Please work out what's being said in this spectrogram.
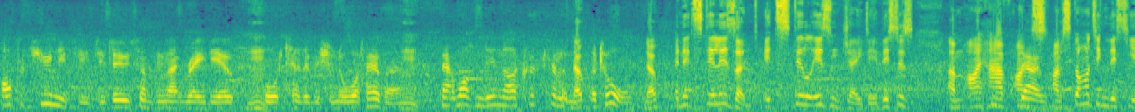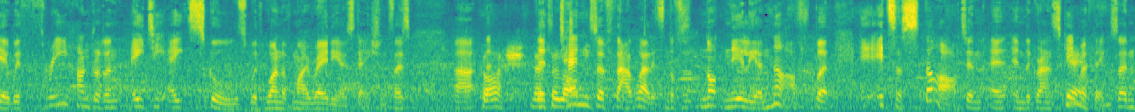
opportunity to do something like radio Mm. or television or whatever. That wasn't in our curriculum Nope. at all. No, and it still isn't. It still isn't, JD. This is, um, I have, I'm, No. I'm starting this year with 388 schools with one of my radio stations. There's, uh, Gosh, there's a lot. tens of thousands. Well, it's not, not nearly enough, but it's a start in, in, in the grand scheme Yeah. of things. And,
